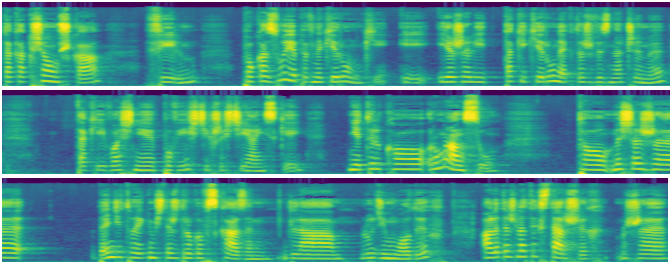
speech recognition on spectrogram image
taka książka, film pokazuje pewne kierunki. I jeżeli taki kierunek też wyznaczymy, takiej właśnie powieści chrześcijańskiej, nie tylko romansu, to myślę, że będzie to jakimś też drogowskazem dla ludzi młodych, ale też dla tych starszych, że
